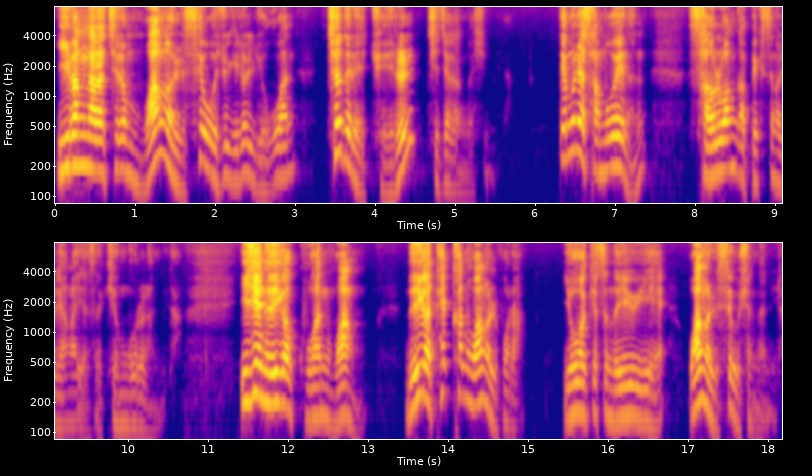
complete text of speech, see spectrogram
이방 나라처럼 왕을 세워주기를 요구한 저들의 죄를 지적한 것입니다. 때문에 사무엘은 사울 왕과 백성을 향하여서 경고를 합니다. 이제 너희가 구한 왕, 너희가 택한 왕을 보라. 여호와께서 너희 위에 왕을 세우셨느니라.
